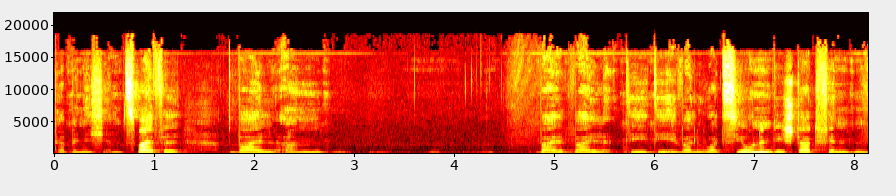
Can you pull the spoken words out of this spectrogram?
Da bin ich im Zweifel, weil, ähm, weil, weil die, die Evaluationen, die stattfinden,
